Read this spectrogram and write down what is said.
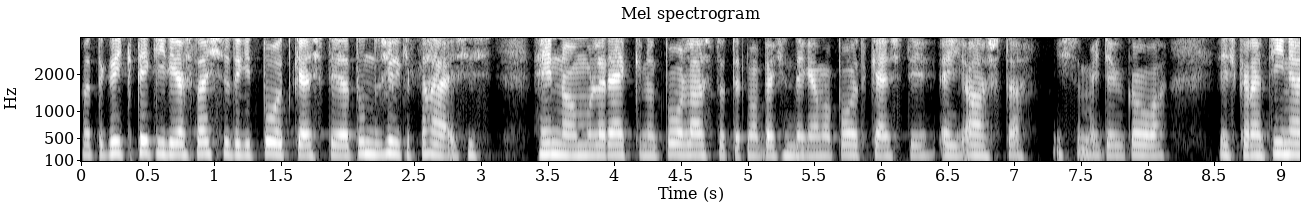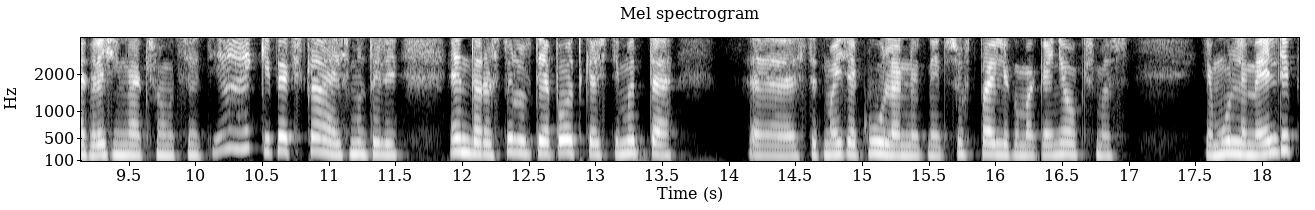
vaata kõik tegid igast asju, tegid podcast'e ja tundus ilgelt lahe, siis Henno on mulle rääkinud pool aastat, et ma peaksin tegema podcast'i, ei aasta, issand, ma ei tea kui kaua. ja siis karantiini aeg oli esimene aeg, kus ma mõtlesin, et jaa, äkki peaks ka ja siis mul tuli enda arust hullult hea podcast'i mõte, sest et ma ise kuulan nüüd neid suht palju, kui ma käin jooksmas ja mulle meeldib,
